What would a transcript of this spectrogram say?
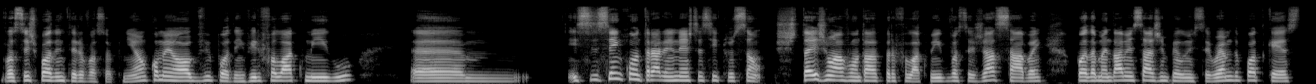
Vocês podem ter a vossa opinião, como é óbvio, podem vir falar comigo. Um, e se se encontrarem nesta situação, estejam à vontade para falar comigo. Vocês já sabem, podem mandar mensagem pelo Instagram do podcast,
